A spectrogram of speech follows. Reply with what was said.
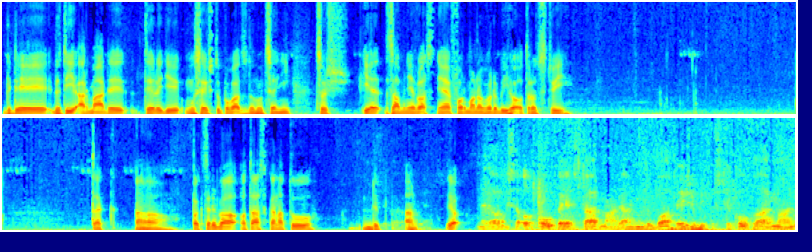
kdy do té armády ty lidi musí vstupovat z donucení, což je za mě vlastně forma novodobího otroctví. Tak uh, pak tady byla otázka na tu... Dip... Ano, jo. Nedala by se odkoupit ta armáda, někdo bohatý, že by prostě koupil armádu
